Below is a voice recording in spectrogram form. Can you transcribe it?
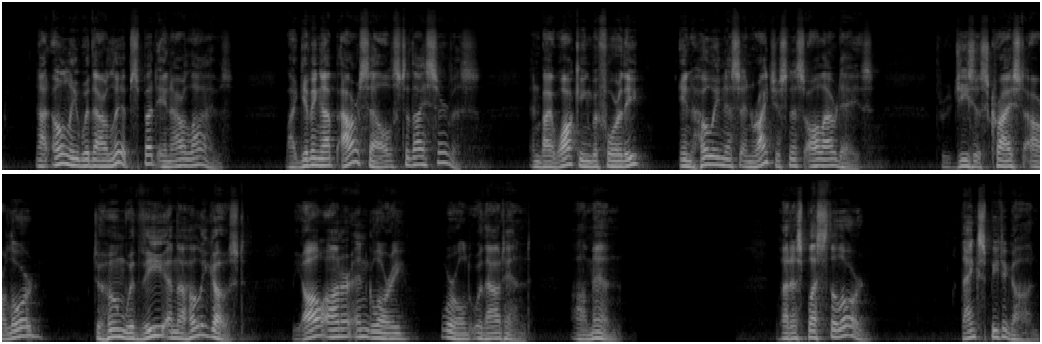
not only with our lips, but in our lives, by giving up ourselves to thy service, and by walking before thee in holiness and righteousness all our days. Through Jesus Christ our Lord, to whom with thee and the Holy Ghost be all honor and glory, world without end. Amen. Let us bless the Lord. Thanks be to God.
